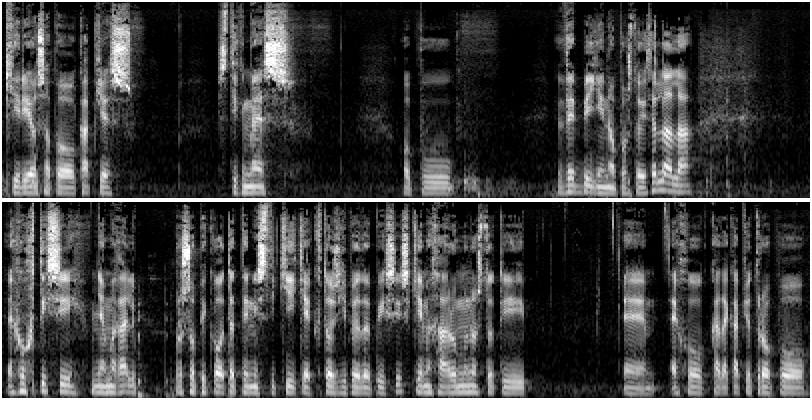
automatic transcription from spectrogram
κυρίως από κάποιες στιγμές όπου δεν πήγαινε όπως το ήθελα, αλλά έχω χτίσει μια μεγάλη προσωπικότητα ταινιστική και εκτός γηπέδου επίσης και είμαι χαρούμενος στο ότι ε, έχω κατά κάποιο τρόπο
